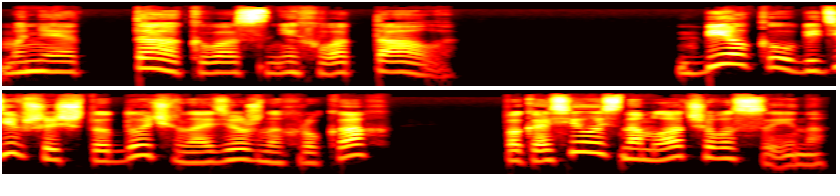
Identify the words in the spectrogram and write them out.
Мне так вас не хватало. Белка, убедившись, что дочь в надежных руках, покосилась на младшего сына,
